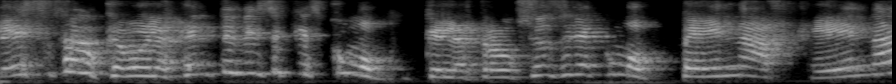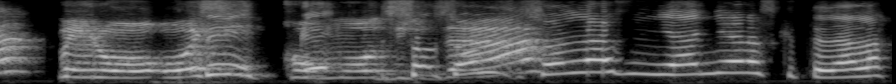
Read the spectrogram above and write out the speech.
eso es a lo que voy. La gente dice que es como que la traducción sería como pena ajena, pero o es eh, incomodidad. son, las ñañaras que te da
